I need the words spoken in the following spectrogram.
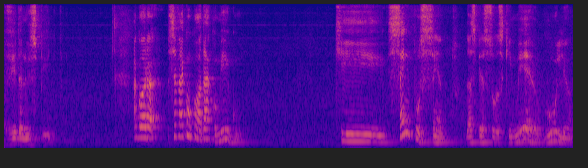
Vida no Espírito. Agora, você vai concordar comigo que 100% das pessoas que mergulham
